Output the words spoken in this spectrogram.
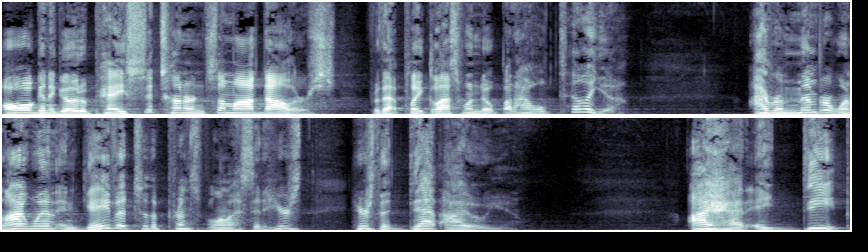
all going to go to pay 600 and some odd dollars for that plate glass window. But I will tell you, I remember when I went and gave it to the principal and I said, here's, here's the debt I owe you. I had a deep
